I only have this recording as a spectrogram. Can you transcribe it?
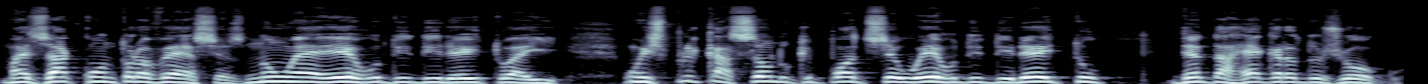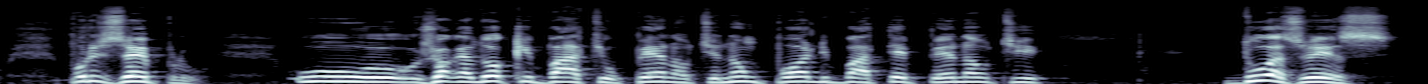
Mas há controvérsias, não é erro de direito aí. Uma explicação do que pode ser o erro de direito dentro da regra do jogo. Por exemplo, o jogador que bate o pênalti não pode bater pênalti duas vezes.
